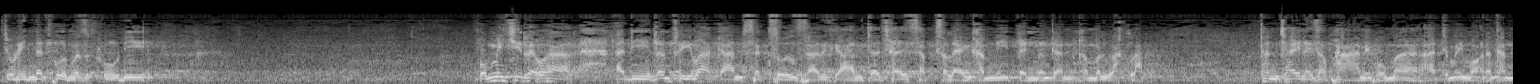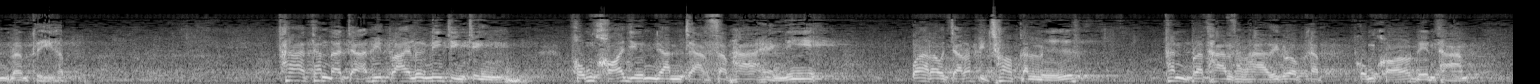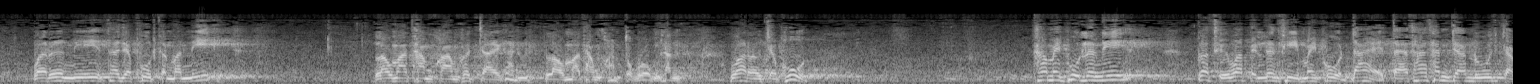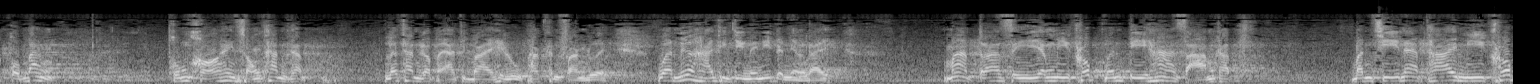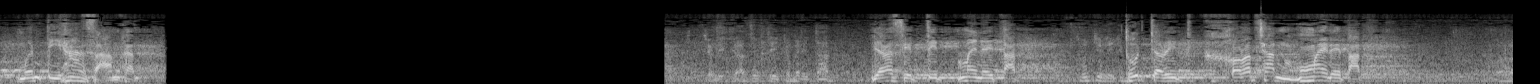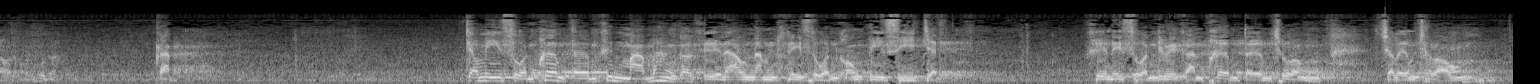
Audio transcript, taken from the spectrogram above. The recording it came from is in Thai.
จุรินทร์ได้พูดเมาสักครู่นี้ ผมไม่คิดเลยว่า อดีตรัฐมนตรีว่าการสักส่วนสาธการจะใช้สับแสลงคำนี้เป็นเหมือนกันคำว่าลักหลับ ท่านใช้ในสภานี่ผมว่าอาจจะไม่เหมาะนะท่านรัฐมนตรีครับ ถ้าท่านอาจจะอภิปรายเรื่องนี้จริง ๆ ผมขอยืนยันจากสภาแห่งนี้ ว่าเราจะรับผิดชอบกันหรือ ท่านประธานสภาที่รพครับ ผมขอเรียนถาม ว่าเรื่องนี้ถ้าจะพูดกันวันนี้ เรามาทำความเข้าใจกัน เรามาทำความตกลงกัน ว่าเราจะพูด ถ้าไม่พูดเรื่องนี้ ก็ถือว่าเป็นเรื่องที่ไม่พูดได้ แต่ถ้าท่านจะดูจากผมบ้าง ผมขอให้สองท่านครับ และท่านก็ไปอธิบายให้ลูกพักท่านฟังด้วย ว่าเนื้อหาจริง ๆ ในนี้เป็นอย่างไร มาตราสี่ยังมีครบเหมือนปีห้าสามครับ บัญชีแนบท้ายมีครบเหมือนปีห้าสามครับ จริตยาเสพติดก็ไม่ได้ตัดยาเสพติดไม่ได้ตัด ทุจริตทุจริตคอร์รัปชันไม่ได้ตัดของเราคนพูดว่าครับ จะมีส่วนเพิ่มเติมขึ้นมาบ้างก็คือเอานำในส่วนของปี 47 คือในส่วนที่เป็นการเพิ่มเติมช่วงเฉลิมฉลอง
